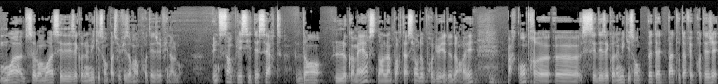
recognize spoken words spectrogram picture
moi, selon moi, c'est des économies qui ne sont pas suffisamment protégées finalement. Une simplicité, certes, dans le commerce, dans l'importation de produits et de denrées. Par contre, euh, euh, c'est des économies qui sont peut-être pas tout à fait protégées.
